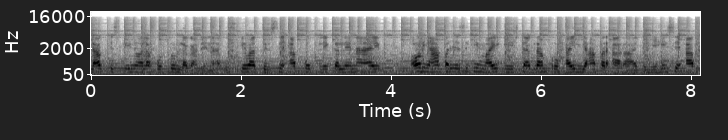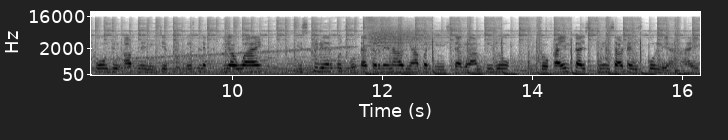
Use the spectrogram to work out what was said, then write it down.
लॉक स्क्रीन वाला फ़ोटो लगा देना है। उसके बाद फिर से आपको प्ले कर लेना है। और यहाँ पर जैसे कि माई इंस्टाग्राम प्रोफ़ाइल यहाँ पर आ रहा है तो यहीं से आपको जो आपने नीचे फ़ोटो सेलेक्ट किया हुआ है, इसकी लेयर को छोटा कर देना और यहाँ पर इंस्टाग्राम की जो प्रोफ़ाइल का स्क्रीनशॉट है, उसको ले आना है।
